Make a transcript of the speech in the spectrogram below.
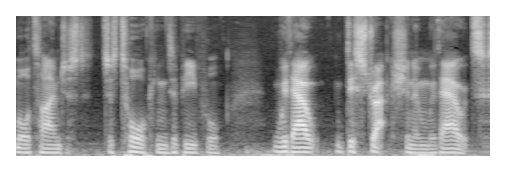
more time just just talking to people without distraction and without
